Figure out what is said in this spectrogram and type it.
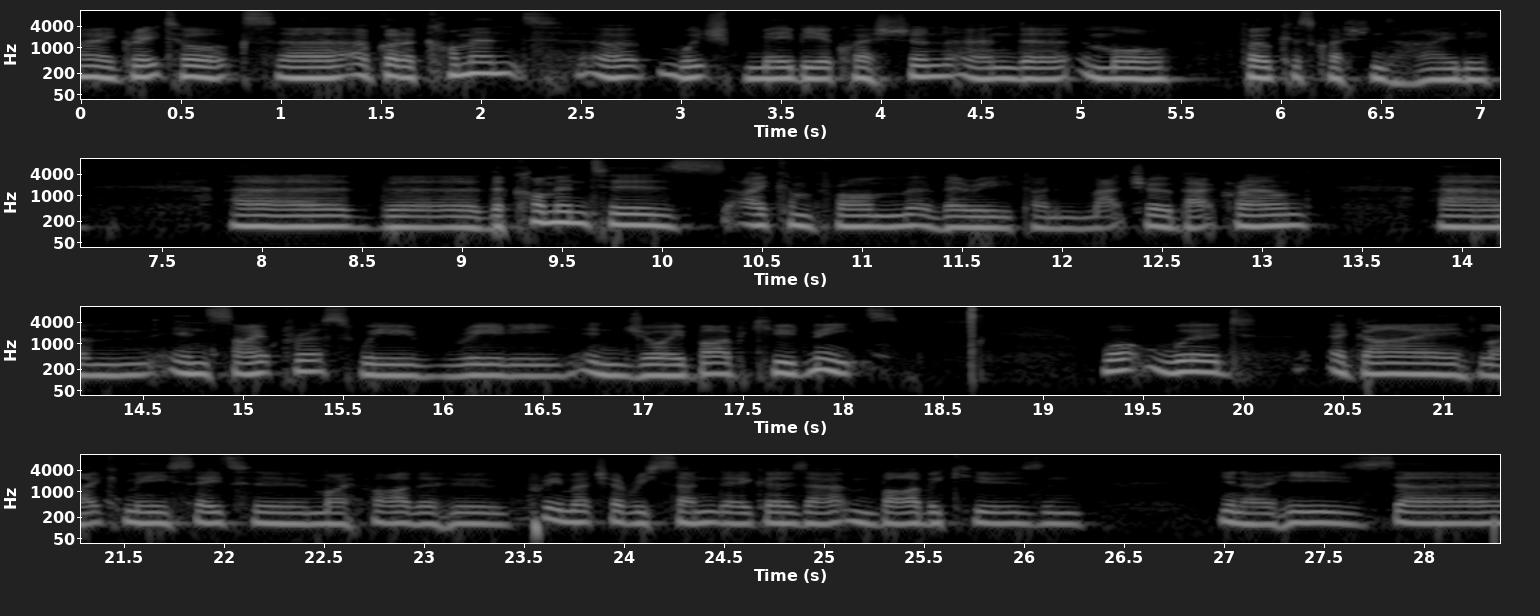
Hi, great talks. Uh, I've got a comment, uh, which may be a question, and a more focused question to Heidi. Uh, the the comment is I come from a very kind of macho background. Um, in Cyprus, we really enjoy barbecued meats. What would a guy like me say to my father, who pretty much every Sunday goes out and barbecues, and you know he's uh,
